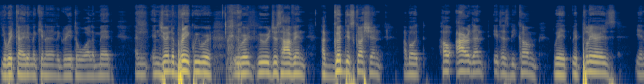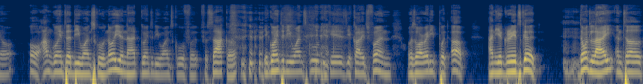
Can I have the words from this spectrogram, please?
You're with Kyrie McKinnon and the Great Awal Ahmed. And during the break, we were we were we were just having a good discussion about how arrogant it has become with with players, you know. Oh, I'm going to D1 school. No, you're not going to D1 school for, for soccer. You're going to D1 school because your college fund was already put up and your grade's good. Mm-hmm. Don't lie and tell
